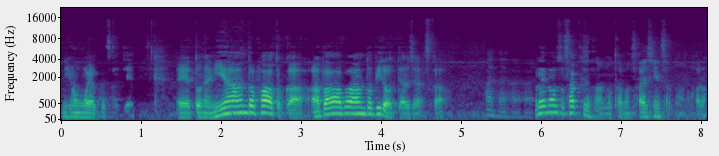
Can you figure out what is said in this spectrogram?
日本語訳されて、えっ、とね、ニアファーとか、アバーバビロってあるじゃないですか。はいはいはいはい。これの作者さんの多分最新作なのかな？あ、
